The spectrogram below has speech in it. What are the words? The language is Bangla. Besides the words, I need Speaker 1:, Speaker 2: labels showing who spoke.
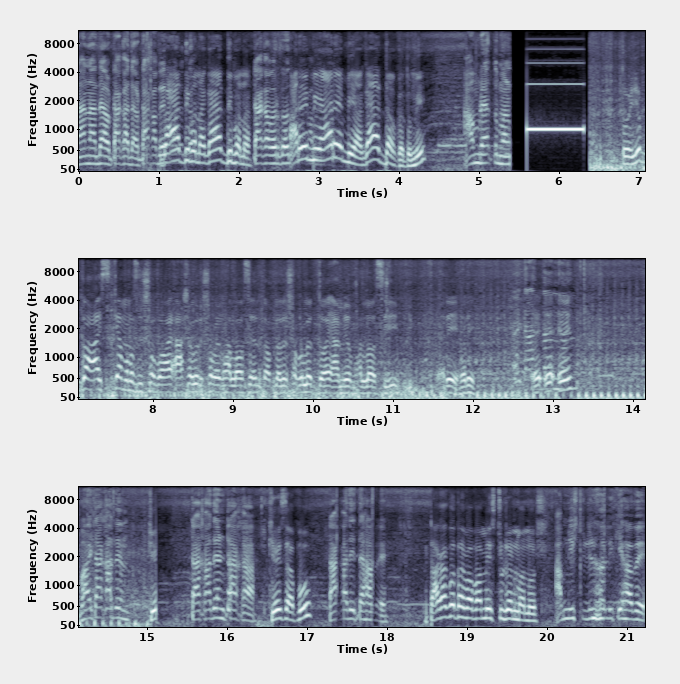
Speaker 1: না না দাও টাকা দাও টাকা
Speaker 2: গায়ে না গায়ে দিবে না।
Speaker 1: টাকা বের করো।
Speaker 2: আরে মিয়া আরে মিয়া গায়ে দাও কা তুমি।
Speaker 1: আমরা মানুষ
Speaker 2: তো ইউব গাইস কেমন আছেন সবাই? আশা করি সবাই ভালো আছেন। তো আপনাদের সকলের দয় আমিও ভালো আছি। আরে আরে।
Speaker 1: ভাই টাকা দেন। টাকা দেন টাকা।
Speaker 2: কি আপু?
Speaker 1: টাকা দিতে হবে।
Speaker 2: টাকা কোথায় বাবা? আমি স্টুডেন্ট মানুষ।
Speaker 1: আপনি স্টুডেন্ট হলে কি হবে?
